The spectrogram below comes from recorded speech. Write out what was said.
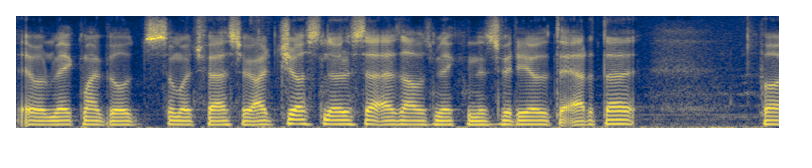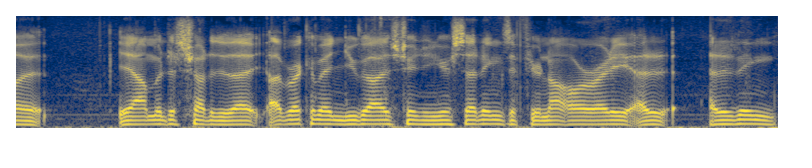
it would make my build so much faster. I just noticed that as I was making this video that they added that. But yeah, I'm gonna just try to do that. I recommend you guys changing your settings if you're not already edit editing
